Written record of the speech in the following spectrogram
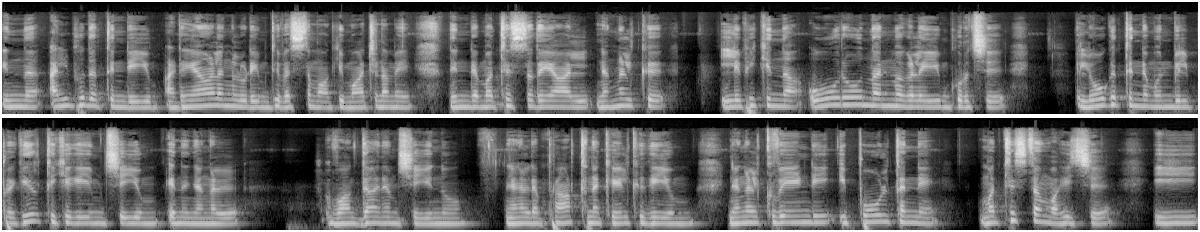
ഇന്ന് അത്ഭുതത്തിന്റെയും അടയാളങ്ങളുടെയും ദിവസമാക്കി മാറ്റണമേ. നിന്റെ മധ്യസ്ഥതയാൽ ഞങ്ങൾക്ക് ലഭിക്കുന്ന ഓരോ നന്മകളെയും കുറിച്ച് ലോകത്തിന്റെ മുൻപിൽ പ്രകീർത്തിക്കുകയും ചെയ്യും എന്ന് ഞങ്ങൾ വാഗ്ദാനം ചെയ്യുന്നു. ഞങ്ങളുടെ പ്രാർത്ഥന കേൾക്കുകയും ഞങ്ങൾക്ക് വേണ്ടി ഇപ്പോൾ തന്നെ മധ്യസ്ഥം വഹിച്ച് ഈ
